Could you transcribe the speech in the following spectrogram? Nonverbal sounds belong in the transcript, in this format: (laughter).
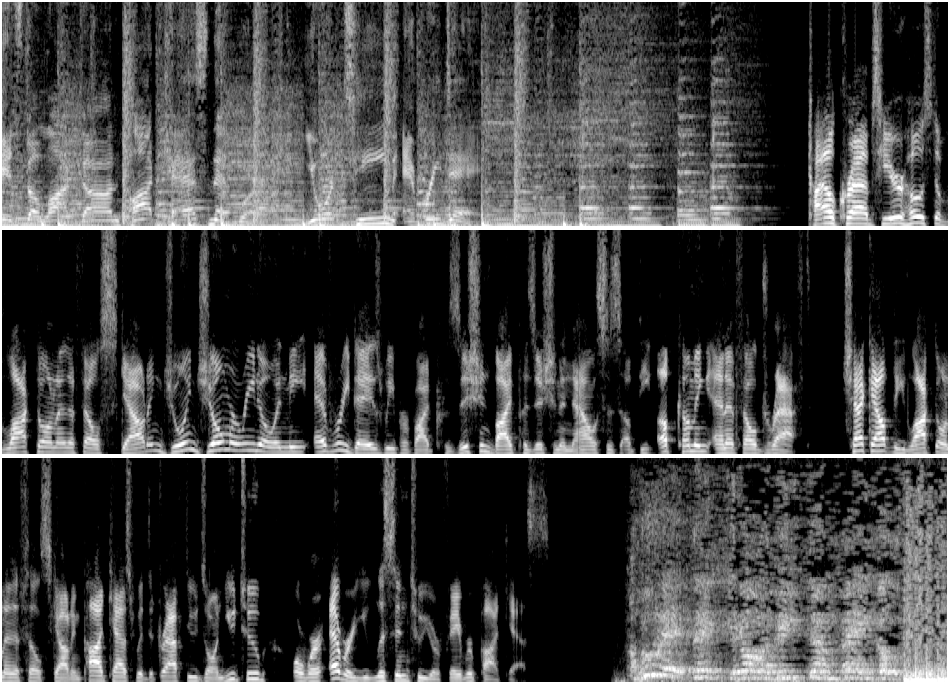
It's the Locked On Podcast Network, your team every day. Kyle Crabbs here, host of Locked On NFL Scouting. Join Joe Marino and me every day as we provide position by position analysis of the upcoming NFL draft. Check out the Locked On NFL Scouting podcast with the draft dudes on YouTube or wherever you listen to your favorite podcasts. Who they think they're gonna beat them Bengals?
